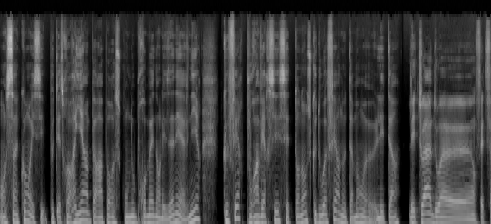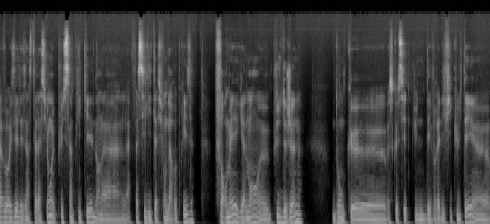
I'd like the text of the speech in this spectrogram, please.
en 5 ans et c'est peut-être rien par rapport à ce qu'on nous promet dans les années à venir. Que faire pour inverser cette tendance? Que doit faire notamment euh, l'État? L'État doit euh, en fait favoriser les installations et plus s'impliquer dans la, facilitation de la reprise. Former également euh, plus de jeunes donc, euh, parce que c'est une des vraies difficultés. Euh,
